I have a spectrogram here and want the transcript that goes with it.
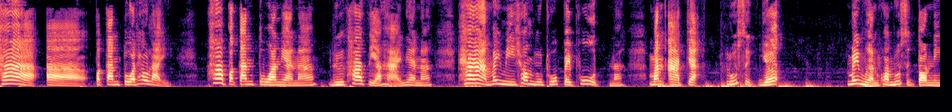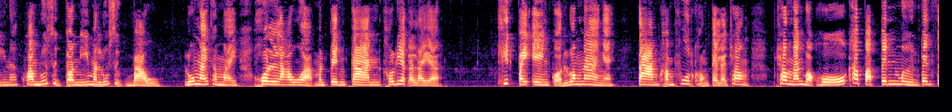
ค่าประกันตัวเท่าไหร่ ค่าประกันตัวเนี่ยนะ หรือค่าเสียหายเนี่ยนะ ถ้าไม่มีช่อง YouTube ไปพูดนะ มันอาจจะรู้สึกเยอะ ไม่เหมือนความรู้สึกตอนนี้นะ ความรู้สึกตอนนี้มันรู้สึกเบา รู้ไหมทำไม คนเราอะ มันเป็นการเขาเรียกอะไรอะ คิดไปเองก่อนล่วงหน้าไง ตามคำพูดของแต่ละช่อง ช่องนั้นบอกโหค่าปรับเป็นหมื่นเป็นแส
